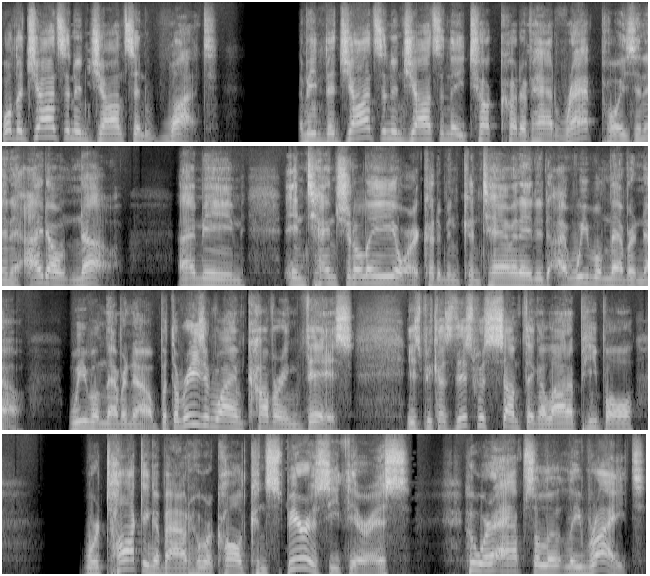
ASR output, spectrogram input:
Well the Johnson and Johnson what I mean, the Johnson and Johnson they took could have had rat poison in it. I don't know. I mean, intentionally, or it could have been contaminated. I, we will never know. We will never know. But the reason why I'm covering this is because this was something a lot of people were talking about who were called conspiracy theorists who were absolutely right.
